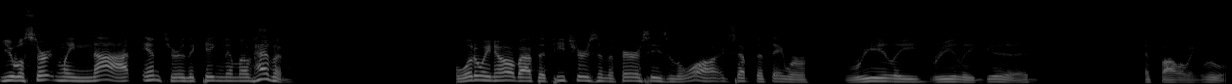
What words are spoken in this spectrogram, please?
you will certainly not enter the kingdom of heaven. What do we know about the teachers and the Pharisees of the law except that they were really, really good at following rules?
